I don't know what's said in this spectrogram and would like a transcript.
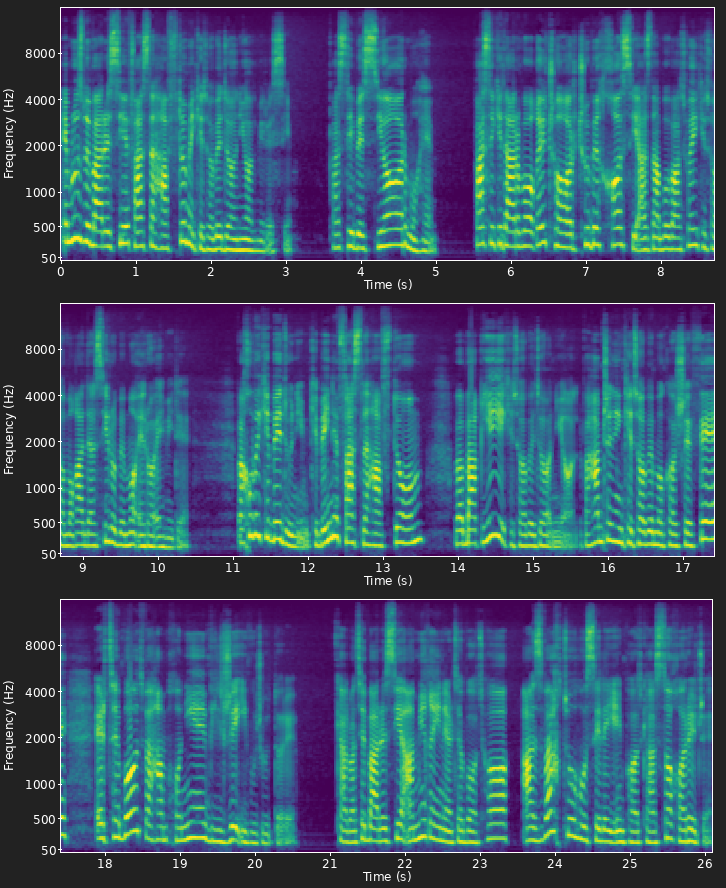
امروز به بررسی فصل هفتم کتاب دانیال می رسیم. فصلی بسیار مهم. فصلی که در واقع چهارچوب خاصی از نبوتهای کتاب مقدسی رو به ما ارائه میده. و خوبه که بدونیم که بین فصل هفتم و بقیه کتاب دانیال و همچنین کتاب مکاشفه ارتباط و همخونی ویژه ای وجود داره. که البته بررسی عمیق این ارتباط ها از وقت و حوصله این پادکست ها خارجه.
